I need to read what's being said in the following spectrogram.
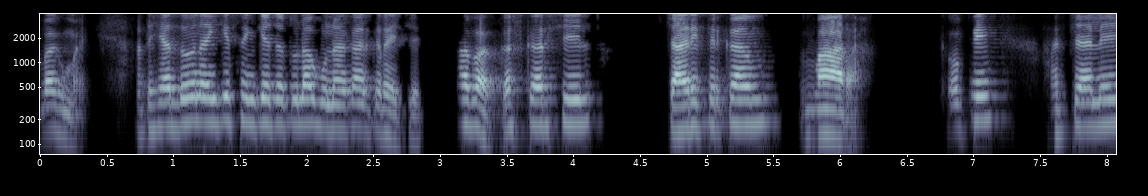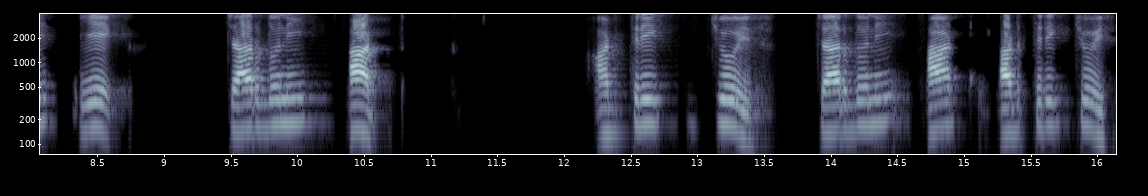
बघ माय. आता ह्या दोन अंकी संख्येचा तुला गुणाकार करायचे. हा बघ कस करशील? चारित्रिकम बारा. ओके? हाच्याले एक. चार दोन्ही आठ. आठ त्रिक चोवीस. चार दोन्ही आठ आठ त्रिक चोवीस.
